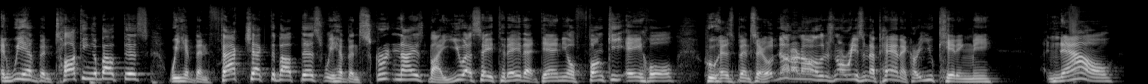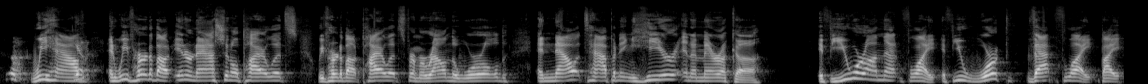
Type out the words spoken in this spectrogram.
And we have been talking about this. We have been fact checked about this. We have been scrutinized by USA Today, that Daniel Funky a hole who has been saying, oh, no, no, no, there's no reason to panic. Are you kidding me? Now we have, yep. and we've heard about international pilots, we've heard about pilots from around the world, and now it's happening here in America. If you were on that flight, if you worked that flight by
